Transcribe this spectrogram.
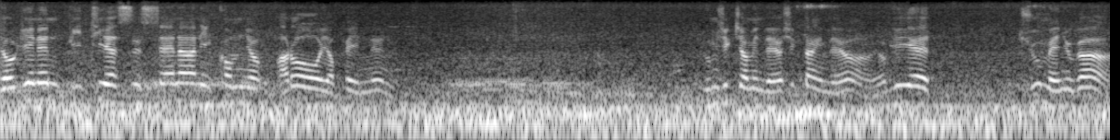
여기는 BTS 세나니컴역 바로 옆에 있는 음식점인데요 식당인데요. 여기에 주 메뉴가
